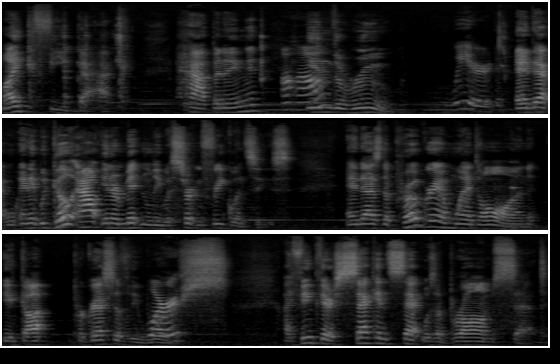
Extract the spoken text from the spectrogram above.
mic feedback happening Uh-huh. in the room. Weird. And at, and it would go out intermittently with certain frequencies. And as the program went on, it got progressively worse. Worse? I think their second set was a Brahms set.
